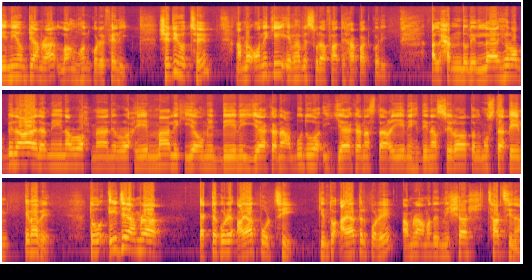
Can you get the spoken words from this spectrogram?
এই নিয়মটি আমরা লঙ্ঘন করে ফেলি। সেটি হচ্ছে, আমরা অনেকেই এভাবে সুরা ফাতিহা পাঠ করি। আলহামদুলিল্লাহ রব্বিল আলামিন আর রহমানির রহিম, মালিক ইয়াউমিদ্দিন ইয়্যাকা না'বুদু ওয়া ইয়্যাকা নাস্তাঈন, ইহদিনাস সিরাতাল মুস্তাকিম। এভাবে। তো এই যে আমরা একটা করে আয়াত পড়ছি, কিন্তু আয়াতের পরে আমরা আমাদের নিঃশ্বাস ছাড়ছি না,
